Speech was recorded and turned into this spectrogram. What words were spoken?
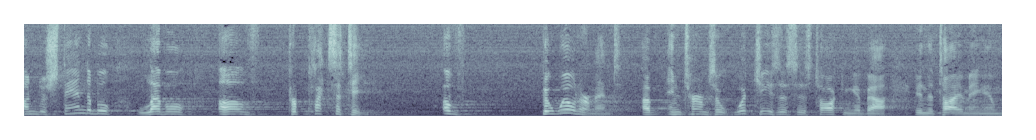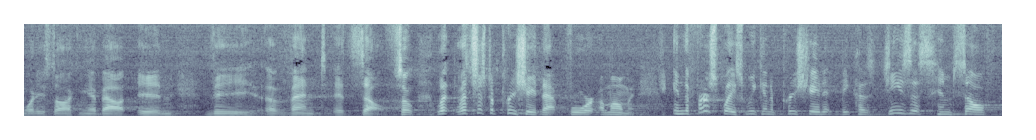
understandable level of perplexity, of bewilderment of, in terms of what Jesus is talking about in the timing and what he's talking about in the event itself. So let, let's just appreciate that for a moment. In the first place, we can appreciate it because Jesus himself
